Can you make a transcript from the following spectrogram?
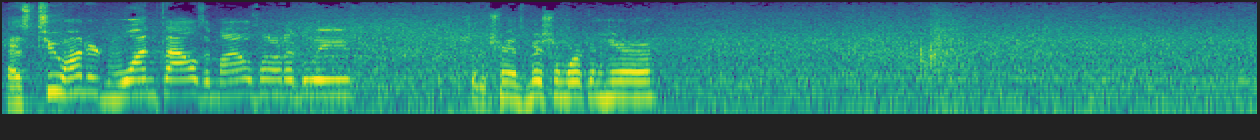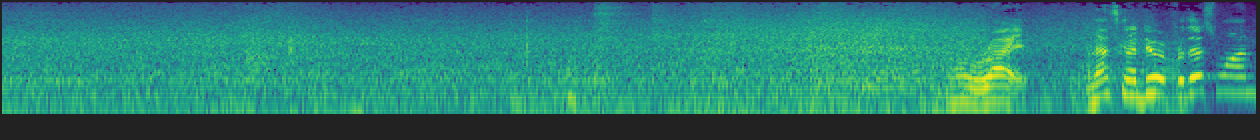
Has 201,000 miles on it, I believe. So the transmission working here. All right. And that's going to do it for this one.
